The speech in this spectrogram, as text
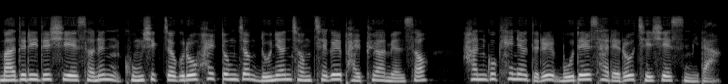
마드리드시에서는 공식적으로 활동적 노년 정책을 발표하면서 한국 해녀들을 모델 사례로 제시했습니다.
